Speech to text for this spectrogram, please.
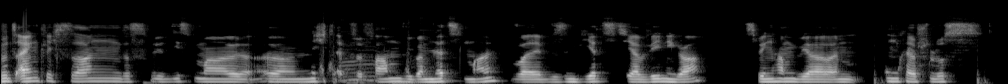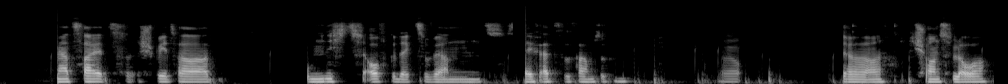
Ich würde eigentlich sagen, dass wir diesmal äh, nicht Äpfel farmen wie beim letzten Mal, weil wir sind jetzt ja weniger. Deswegen haben wir im Umkehrschluss mehr Zeit später, um nicht aufgedeckt zu werden und safe Äpfel farmen zu können. ja. Ja, die Chance lower.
